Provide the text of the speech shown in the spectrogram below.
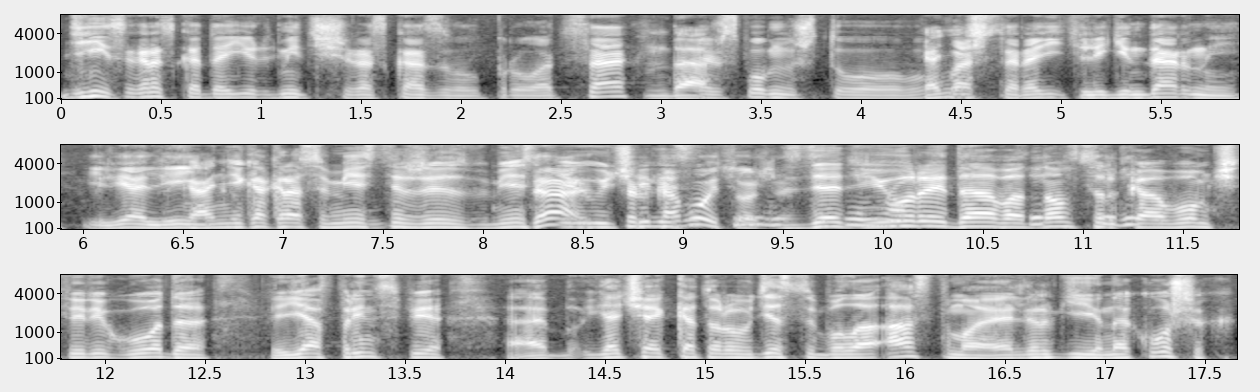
Денис, как раз когда Юрий Дмитриевич рассказывал про отца, Да. я же вспомнил, что Конечно. ваши родители легендарные, Илья Ленин. Они как раз вместе же вместе Да, учились. цирковой тоже. С дядей Юрой, да, в одном Четыре. цирковом 4 года. И я, в принципе, э, я человек, у которого в детстве была астма и аллергия на кошек.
